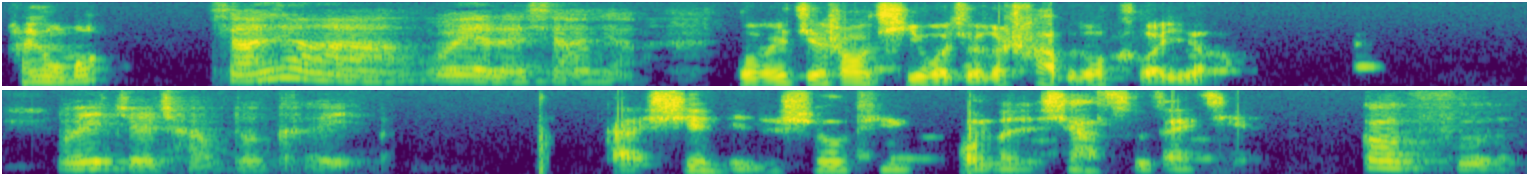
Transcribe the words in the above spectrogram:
还有吗？想想啊，我也来想想。作为介绍题，我觉得差不多可以了。我也觉得差不多可以了。感谢您的收听，我们下次再见。告辞。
